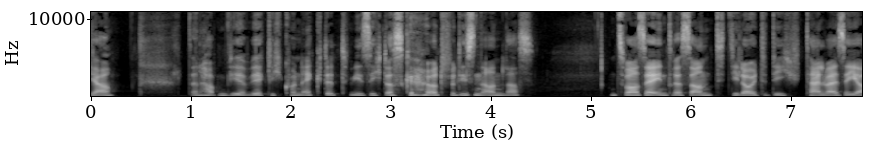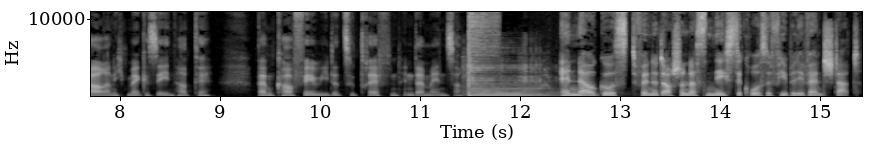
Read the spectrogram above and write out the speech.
ja, dann haben wir wirklich connected, wie sich das gehört für diesen Anlass. Und zwar sehr interessant, die Leute, die ich teilweise Jahre nicht mehr gesehen hatte, beim Kaffee wieder zu treffen in der Mensa. Ende August findet auch schon das nächste große Fibel-Event statt.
